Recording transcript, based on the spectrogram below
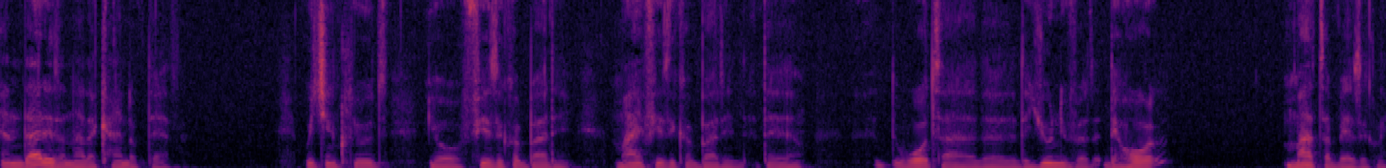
And that is another kind of death. which includes your physical body, my physical body, the, the water, the, the universe, the whole matter basically.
